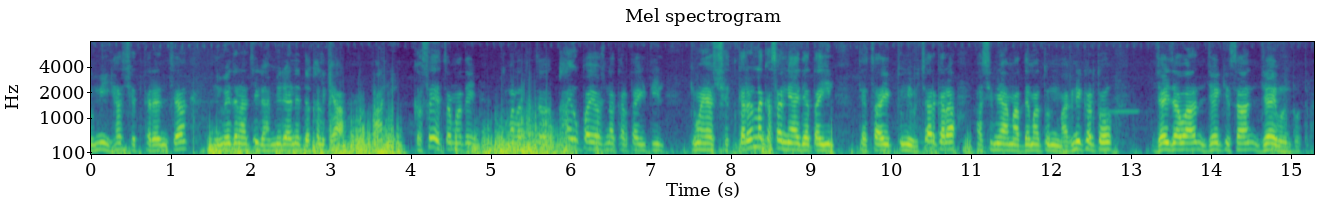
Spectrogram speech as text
तुम्ही ह्या शेतकऱ्यांच्या निवेदनाची गांभीर्याने दखल घ्या. आणि कसं याच्यामध्ये तुम्हाला तिथं काय उपाययोजना करता येतील किंवा या शेतकऱ्यांना कसा न्याय देता येईल त्याचा एक तुम्ही विचार करा. अशी मी या माध्यमातून मागणी करतो. जय जवान जय किसान जय भूमिपुत्र.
